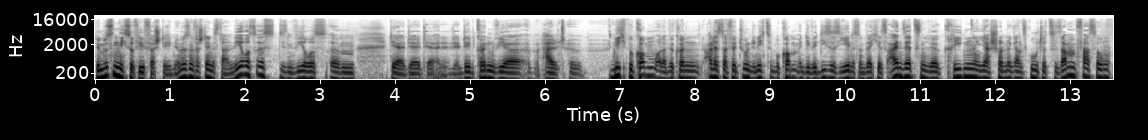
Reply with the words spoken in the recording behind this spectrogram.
wir müssen nicht so viel verstehen. Wir müssen verstehen, dass da ein Virus ist. Diesen Virus, ähm, der, der, der, den können wir halt äh, nicht bekommen oder wir können alles dafür tun, die nicht zu bekommen, indem wir dieses, jenes und welches einsetzen. Wir kriegen ja schon eine ganz gute Zusammenfassung,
